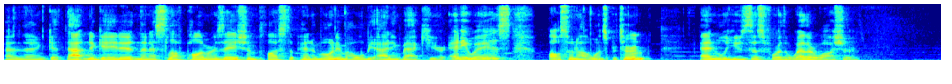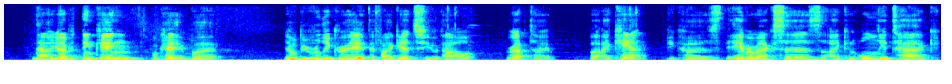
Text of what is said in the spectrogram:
And then get that negated. And then I still have polymerization plus the Pandemonium I will be adding back here anyways. Also not once per turn. And we'll use this for the Weather Washer. Now you might be thinking, okay, but it would be really great if I get to out Raptite, but I can't because the Avramax says I can only attack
